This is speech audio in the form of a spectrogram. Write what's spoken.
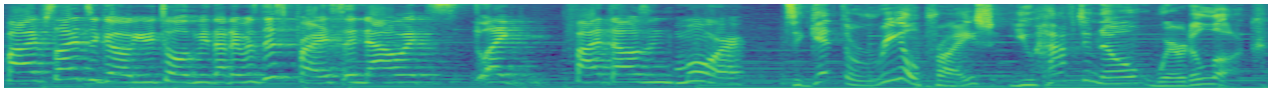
five slides ago you told me that it was this price and now it's like 5,000 more. To get the real price, you have to know where to look.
